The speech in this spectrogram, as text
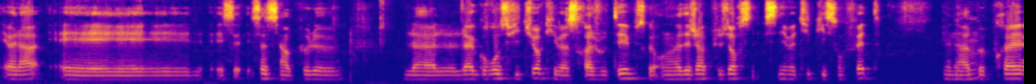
Et voilà. Et, et c'est- ça c'est un peu le la, la grosse feature qui va se rajouter parce qu'on a déjà plusieurs ci- cinématiques qui sont faites. Il y en a à Mhm. peu près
